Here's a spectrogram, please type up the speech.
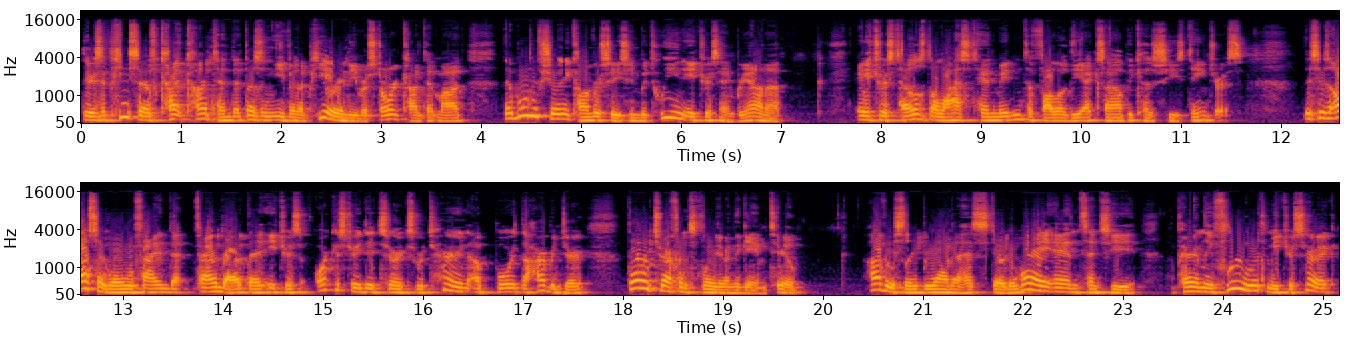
There's a piece of cut content that doesn't even appear in the restored content mod that would have shown a conversation between Atris and Brianna. Atris tells the last handmaiden to follow the exile because she's dangerous. This is also where we find that, found out that Atris orchestrated Surik's return aboard the Harbinger, though it's referenced later in the game too. Obviously, Brianna has stowed away, and since she apparently flew with Meetra Surik,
